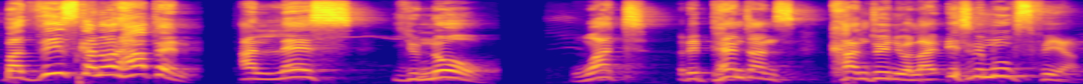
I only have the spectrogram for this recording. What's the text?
But this cannot happen unless you know what repentance can do in your life. It removes fear.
